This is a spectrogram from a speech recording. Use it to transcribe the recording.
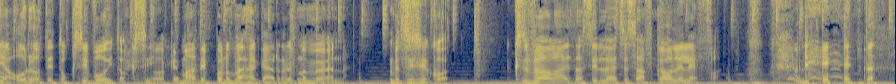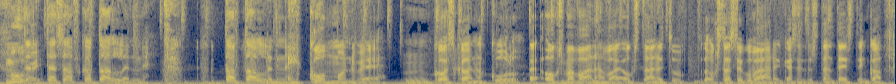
ja odotetuksi voitoksi. Okei, okay, mä oon tippunut vähän kärryä, mä myönnän. Mutta siis joko, se vaan laita silleen, että se safka oli leffa? Movie. Tää Safka on tallenne. Tää on tallenne. Ei common V. Mm. Koskaan on kuullut. Onko mä vanha vai onko tää nyt, onko tässä joku väärinkäsitys tämän testin kanssa?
